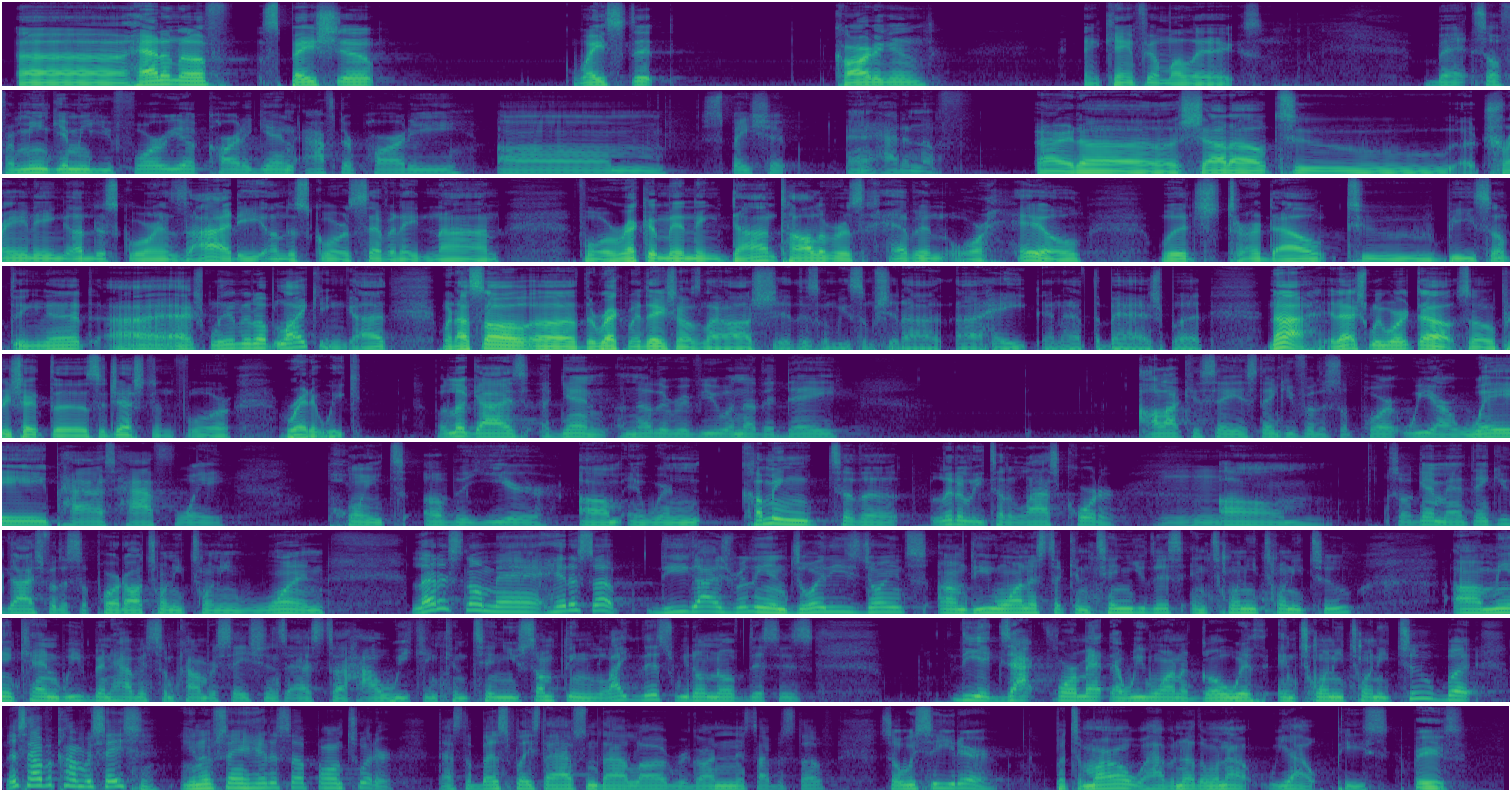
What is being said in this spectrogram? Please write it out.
Uh, had enough spaceship, wasted, cardigan, and can't feel my legs. But So for me, give me Euphoria, Cardigan, After Party, um, Spaceship, and Had Enough. All right. Uh, shout out to uh, training underscore anxiety underscore seven eight nine for recommending Don Tolliver's Heaven or Hell, which turned out to be something that I actually ended up liking. I when I saw uh, the recommendation, I was like, "Oh shit, this is gonna be some shit I, I hate and have to bash." But nah, it actually worked out. So appreciate the suggestion for Reddit week. But look, guys, again, another review, another day. All I can say is thank you for the support. We are way past halfway point of the year, um, and we're coming to the literally to the last quarter. Um, so again, man, thank you guys for the support all 2021. Let us know, man. Hit us up. Do you guys really enjoy these joints? Um, do you want us to continue this in 2022? Um, me and Ken, we've been having some conversations as to how we can continue something like this. We don't know if this is the exact format that we want to go with in 2022, but let's have a conversation. You know what I'm saying? Hit us up on Twitter. That's the best place to have some dialogue regarding this type of stuff. So we see you there. But tomorrow we'll have another one out. We out. Peace. Peace.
